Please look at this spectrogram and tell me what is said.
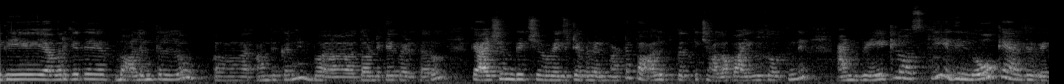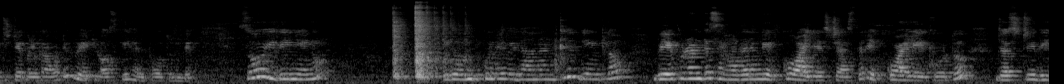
ఇది ఎవరికైతే బాలింతల్లో అందుకని దొండకాయ పెడతారు. కాల్షియం రిచ్ వెజిటేబుల్ అనమాట పాల ఉత్పత్తికి చాలా బాగా యూస్ అవుతుంది. అండ్ వెయిట్ లాస్కి ఇది లో క్యాలరీ వెజిటేబుల్ కాబట్టి వెయిట్ లాస్కి హెల్ప్ అవుతుంది. సో ఇది నేను ఇది వండుకునే విధానానికి దీంట్లో వేపుడు అంటే సాధారణంగా ఎక్కువ ఆయిల్ వేసి చేస్తారు. ఎక్కువ ఆయిల్ వేయకూడదు. జస్ట్ ఇది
